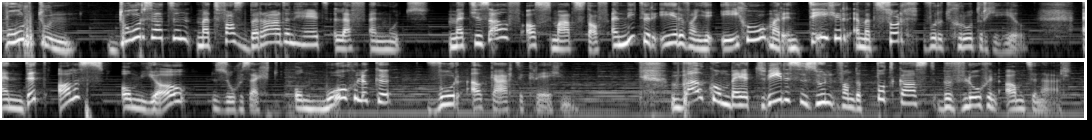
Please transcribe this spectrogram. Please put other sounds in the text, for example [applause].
Voortdoen. Doorzetten met vastberadenheid, lef en moed. Met jezelf als maatstaf en niet ter ere van je ego, maar integer en met zorg voor het groter geheel. En dit alles om jouw, zogezegd onmogelijke, voor elkaar te krijgen. Welkom bij het tweede seizoen van de podcast Bevlogen Ambtenaar.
